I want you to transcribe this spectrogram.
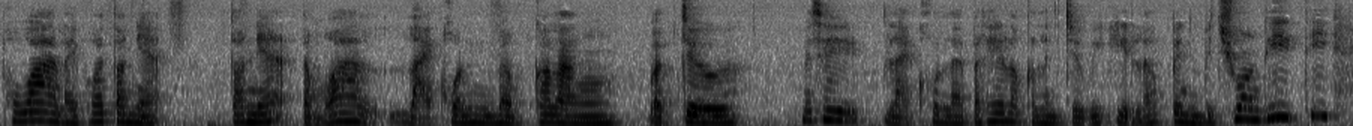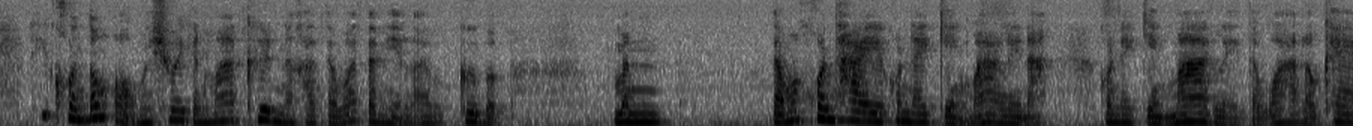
เพราะว่าอะไรเพราะว่าตอนเนี้ยตอนเนี้ยแต่ว่าหลายคนแบบกำลังแบบเจอ ไม่ใช่หลายคนหลายประเทศเรากำลังเจอวิกฤต แล้วเป็นเป็นช่วงที่ที่ที่คนต้องออกมาช่วยกันมากขึ้นนะคะ แต่ว่าแต่เห็นแล้วคือแบบมันแต่ว่าคนไทยคนไทยเก่งมากเลยนะ คนไทยเก่งมากเลย แต่ว่าเราแค่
